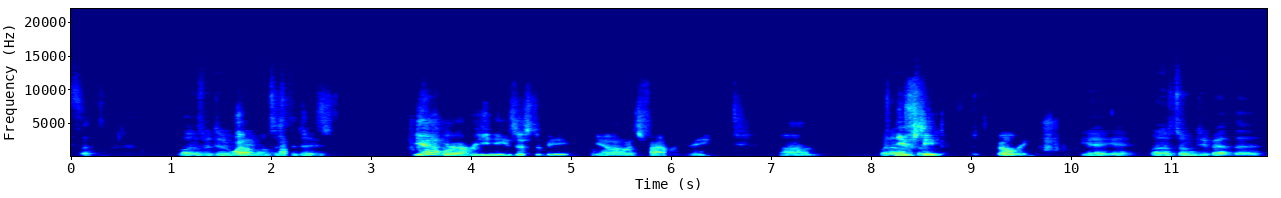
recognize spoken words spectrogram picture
So, as long as we're doing what he wants us to do. Yeah, wherever he needs us to be, you know, it's fine with me. Um, When you've talking- seen the building. Yeah, yeah. When I was talking to you about the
